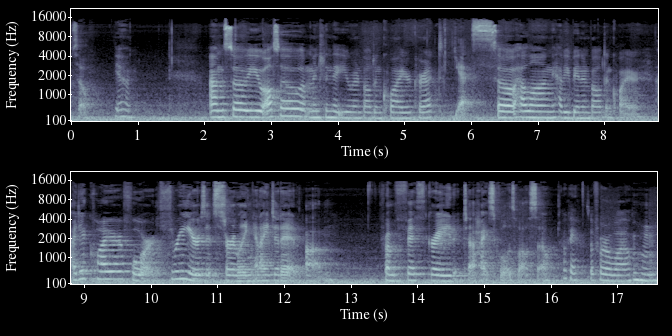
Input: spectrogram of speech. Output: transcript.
So yeah. Um, so you also mentioned that you were involved in choir, correct? Yes. So how long have you been involved in choir? I did choir for three years at Sterling, and I did it um, from fifth grade to high school as well. So okay, so for a while. Mm-hmm.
